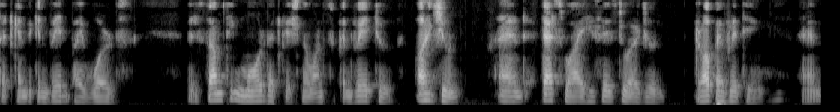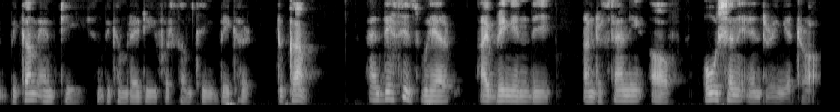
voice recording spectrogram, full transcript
that can be conveyed by words. There is something more that Krishna wants to convey to Arjun, and that's why he says to Arjun, drop everything and become empty and become ready for something bigger to come. And this is where I bring in the understanding of ocean entering a drop.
